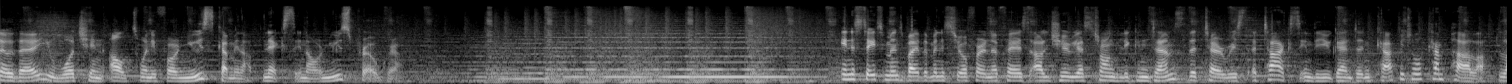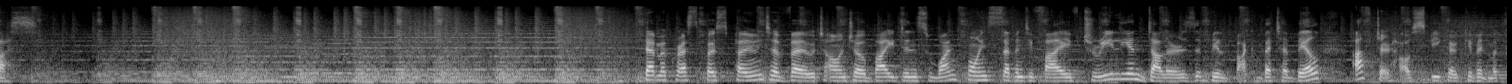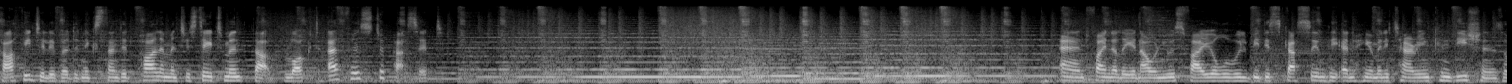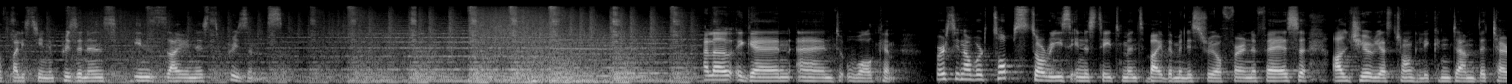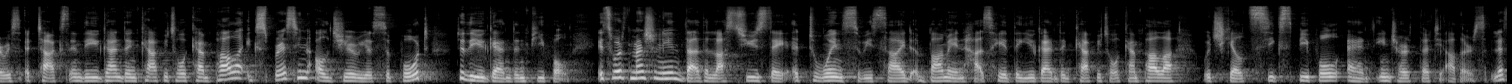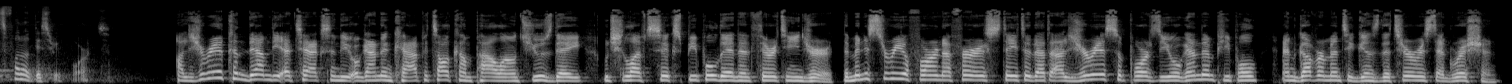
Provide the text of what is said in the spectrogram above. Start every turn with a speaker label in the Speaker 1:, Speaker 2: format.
Speaker 1: Hello there, you're watching AL 24 News coming up next in our news program. In a statement by the Ministry of Foreign Affairs, Algeria strongly condemns the terrorist attacks in the Ugandan capital, Kampala. Plus, Democrats postponed a vote on Joe Biden's $1.75 trillion Build Back Better bill after House Speaker Kevin McCarthy delivered an extended parliamentary statement that blocked efforts to pass it. And finally, in our news file, we'll be discussing the inhumanitarian conditions of Palestinian prisoners in Zionist prisons. Hello again and welcome. First, in our top stories in a statement by the Ministry of Foreign Affairs, Algeria strongly condemned the terrorist attacks in the Ugandan capital, Kampala, expressing Algeria's support to the Ugandan people. It's worth mentioning that the last Tuesday, a twin suicide bombing has hit the Ugandan capital, Kampala, which killed six people and injured 30 others. Let's follow this report.
Speaker 2: Algeria condemned the attacks in the Ugandan capital, Kampala, on Tuesday, which left six people dead and 30 injured. The Ministry of Foreign Affairs stated that Algeria supports the Ugandan people and government against the terrorist aggression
